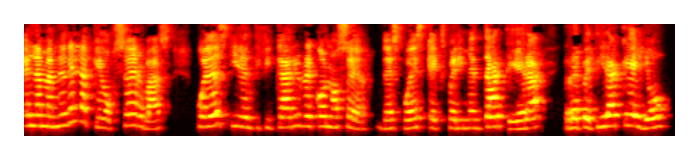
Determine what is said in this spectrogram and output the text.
En la manera en la que observas, puedes identificar y reconocer, después experimentar, que era repetir aquello,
